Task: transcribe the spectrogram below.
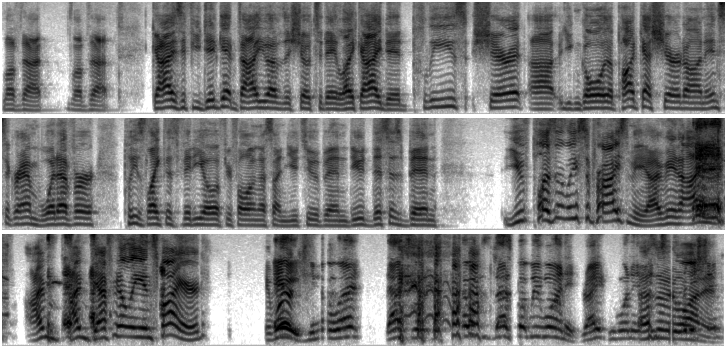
love that. Love that. Guys, if you did get value out of the show today, like I did, please share it. Uh, you can go to the podcast, share it on Instagram, whatever. Please like this video if you're following us on YouTube. And dude, this has been you've pleasantly surprised me. I mean, I'm I'm I'm definitely inspired. It hey, works. you know what? That's what that was, that's what we wanted, right? We wanted that's what we wanted.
